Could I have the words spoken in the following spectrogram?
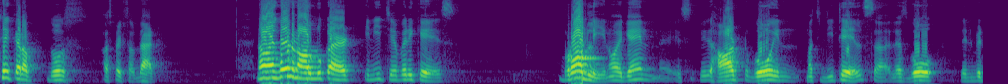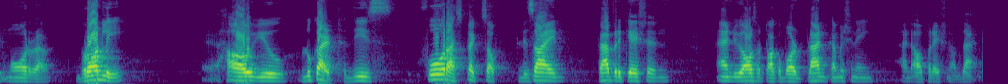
take care of those aspects of that. Now I am going to now look at in each every case broadly you know again it is very hard to go in much details uh, let us go little bit more uh, broadly uh, how you look at these four aspects of design, fabrication and you also talk about plant commissioning and operation of that.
